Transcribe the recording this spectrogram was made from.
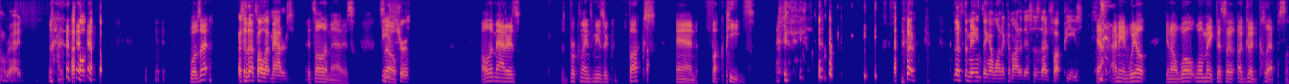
all right. I- That's What was that? I said that's all that matters. It's all that matters. Peas So sure. all that matters is Brooklane's music fucks and fuck peas. That's the main thing I want to come out of this is that fuck peas. Yeah, I mean we'll you know we'll we'll make this a, a good clip. So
